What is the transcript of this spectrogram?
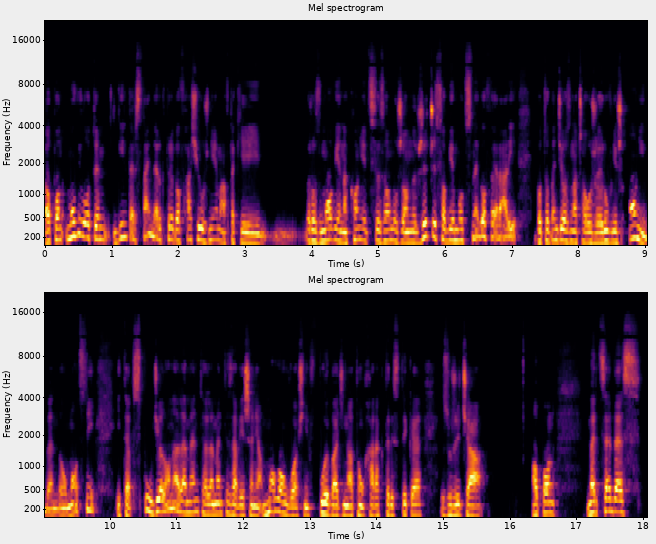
opon. Mówił o tym Ginter Steiner, którego w Hasie już nie ma w takiej rozmowie na koniec sezonu, że on życzy sobie mocnego Ferrari, bo to będzie oznaczało, że również oni będą mocni i te współdzielone elementy, elementy zawieszenia mogą właśnie wpływać na tą charakterystykę zużycia opon. Mercedes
